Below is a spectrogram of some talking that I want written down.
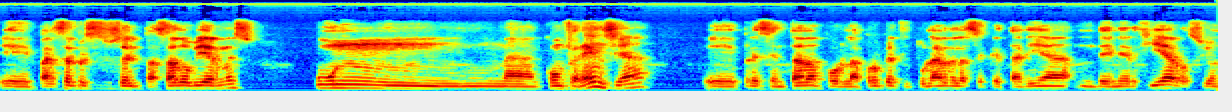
eh, para ser precisos, el pasado viernes, una conferencia eh, presentada por la propia titular de la Secretaría de Energía, Rocío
